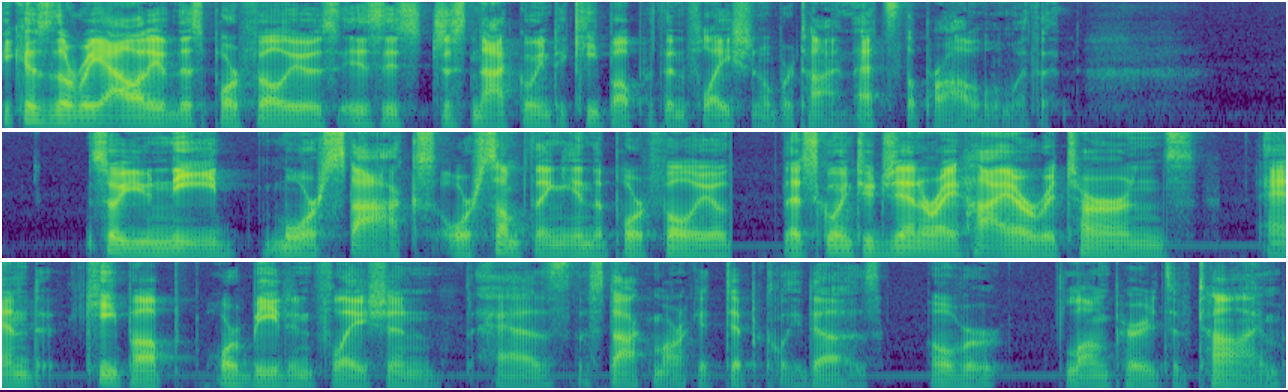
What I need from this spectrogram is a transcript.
Because the reality of this portfolio is, is it's just not going to keep up with inflation over time. That's the problem with it. So you need more stocks or something in the portfolio that's going to generate higher returns and keep up or beat inflation as the stock market typically does over long periods of time.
